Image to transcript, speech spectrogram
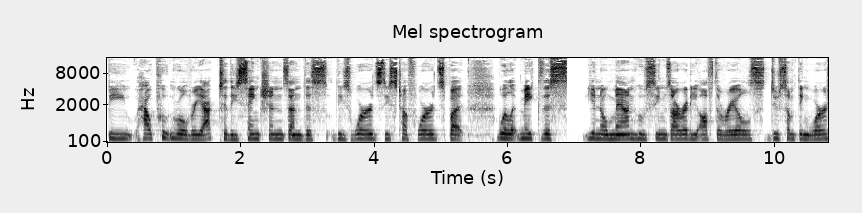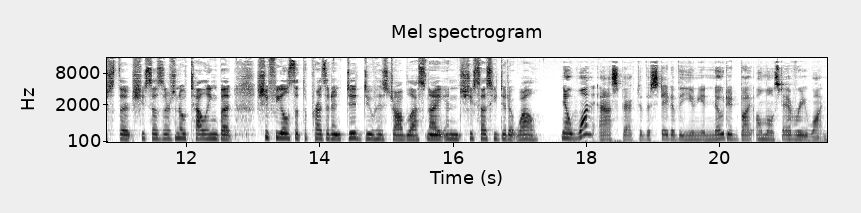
be how Putin will react to these sanctions and this these words, these tough words. But will it make this you know man who seems already off the rails do something worse? That she says there's no telling, but she feels that the president did do his job last night, and she says he did it well. Now, one aspect of the State of the Union noted by almost everyone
